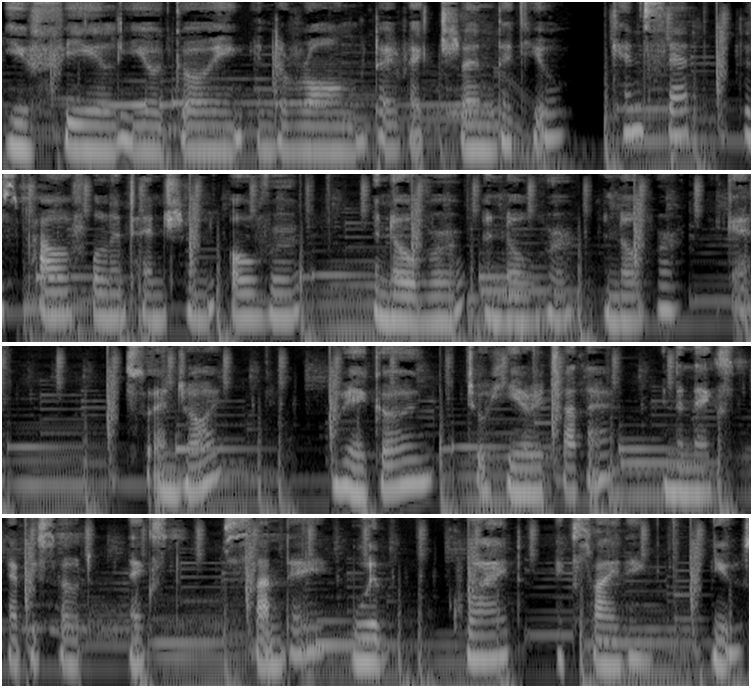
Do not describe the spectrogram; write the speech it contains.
you feel you're going in the wrong direction, that you can set this powerful intention over and over and over and over again. So enjoy. We are going to hear each other in the next episode next Sunday with quite exciting news.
